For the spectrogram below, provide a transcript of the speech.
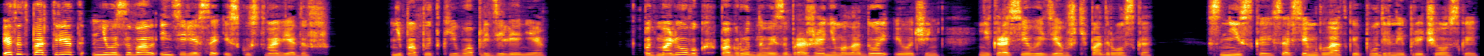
Этот портрет не вызывал интереса искусствоведов, ни попыток его определения. Подмалевок погрудного изображения молодой и очень некрасивой девушки-подростка с низкой, совсем гладкой пудренной прической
